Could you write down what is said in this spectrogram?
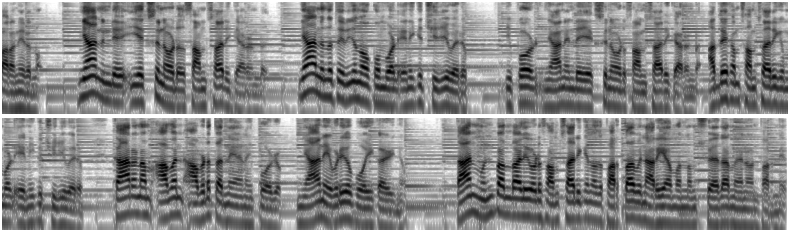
പറഞ്ഞിരുന്നു ഞാൻ എന്റെ എക്സിനോട് സംസാരിക്കാറുണ്ട്. ഞാൻ ഇന്ന് തിരിഞ്ഞു നോക്കുമ്പോൾ എനിക്ക് ചിരി വരും. ഇപ്പോൾ ഞാൻ എന്റെ എക്സിനോട് സംസാരിക്കാറുണ്ട്. അദ്ദേഹം സംസാരിക്കുമ്പോൾ എനിക്ക് ചിരി വരും. കാരണം അവൻ അവിടെ തന്നെയാണ് ഇപ്പോഴും. ഞാൻ എവിടെയോ പോയി കഴിഞ്ഞു. താൻ മുൻ പങ്കാളിയോട് സംസാരിക്കുന്നത് ഭർത്താവിന് അറിയാമെന്നും ശ്വേത മേനോൻ പറഞ്ഞു.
